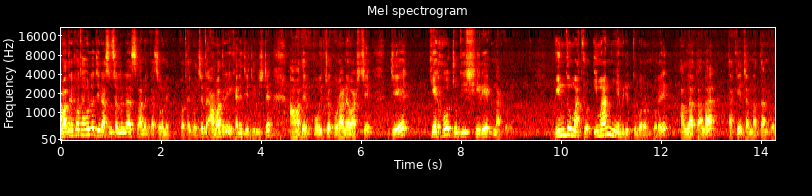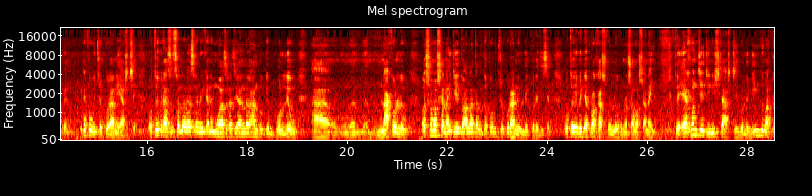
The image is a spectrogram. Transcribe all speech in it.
আমাদের কথা হলো যে, রাসুল সাল্লাহ আসলামের কাছে অনেক কথাই বলছে। তো আমাদের এখানে যে জিনিসটা, আমাদের পবিত্র কোরআনেও আসছে যে, কেহ যদি শিরেক না করে বিন্দু মাত্র ইমান নিয়ে মৃত্যুবরণ করে আল্লাহ তালা তাকে জান্নাত দান করবেন। এটা পবিত্র কোরআনে আসছে। অতএব রাসুল সাল্লাহ আসলাম এখানে মুয়াজ রাজি আল্লাহ আনহুকে বললেও না করলেও সমস্যা নাই, যেহেতু আল্লাহ তালা তো পবিত্র কোরআনে উল্লেখ করে দিয়েছেন। অতএব এটা প্রকাশ করলেও কোনো সমস্যা নাই। তো এখন যে জিনিসটা আসছে, বলে বিন্দু মাত্র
